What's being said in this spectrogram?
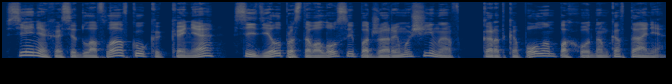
В сенях, оседлав лавку, как коня, сидел простоволосый поджарый мужчина в короткополом походном кафтане.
